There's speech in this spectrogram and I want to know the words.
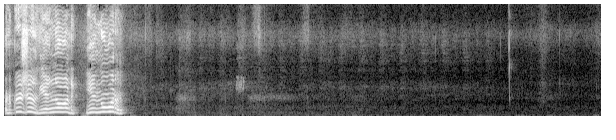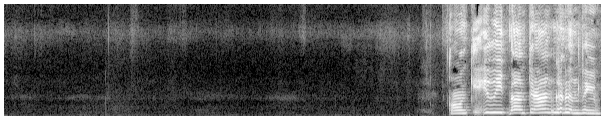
Arkadaşlar yenge var. Yenge var. Kanki evet ben tren garındayım.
